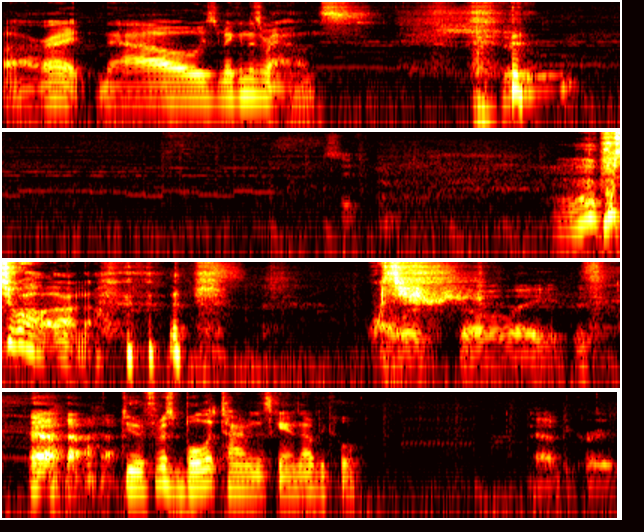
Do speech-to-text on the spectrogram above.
All right, now he's making his rounds. Shoot. See if you oh no. was so late. Dude, if there's bullet time in this game, that'd be cool. That'd be crazy.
